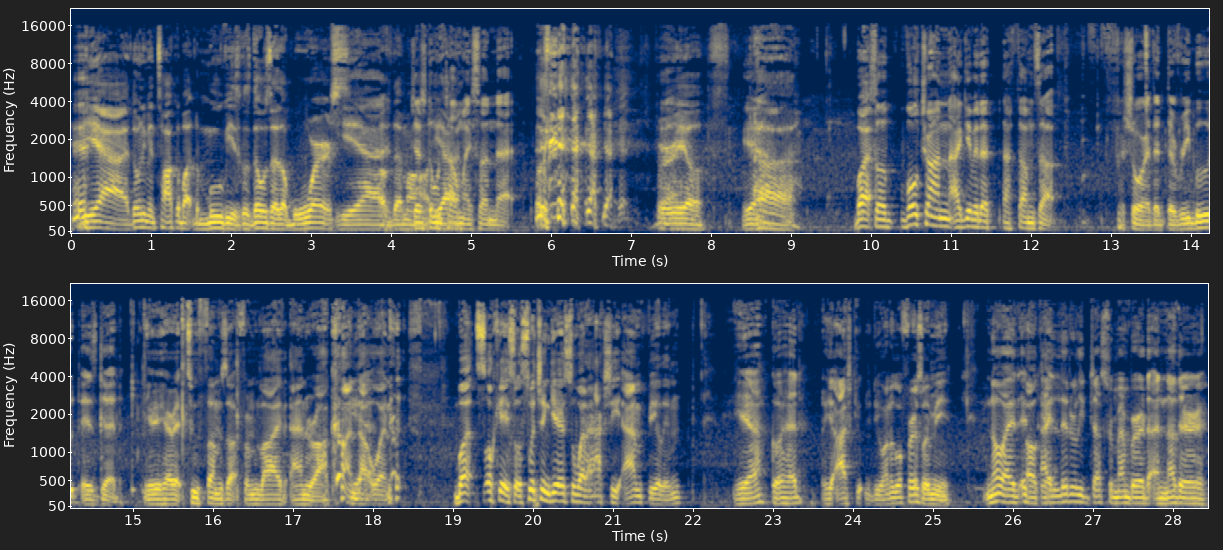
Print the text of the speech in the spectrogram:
yeah. Don't even talk about the movies because those are the worst. yeah. of them all. Just don't Yeah. tell my son that. for real. Yeah. Uh, but So Voltron, I give it a, a thumbs up for sure. That the reboot is good. Here you hear it. Two thumbs up from live and rock on Yeah. that one. but okay, so switching gears to what I actually am feeling. Yeah, go ahead. Yeah, Ash, do you want to go first or me? No, I it, Okay. I literally just remembered another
